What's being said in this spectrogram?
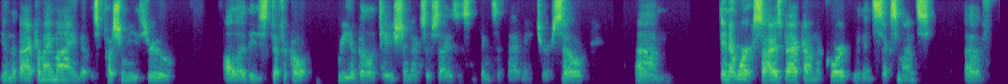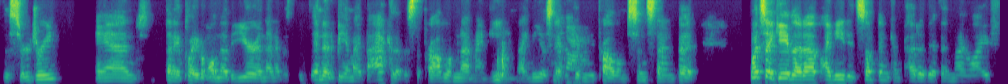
in the back of my mind that was pushing me through all of these difficult rehabilitation exercises and things of that nature. So um, and it worked. So I was back on the court within six months of the surgery. And then I played a whole nother year. And then it, was, it ended up being my back that was the problem, not my knee. My knee has never yeah. given me problems since then. But once I gave that up, I needed something competitive in my life.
